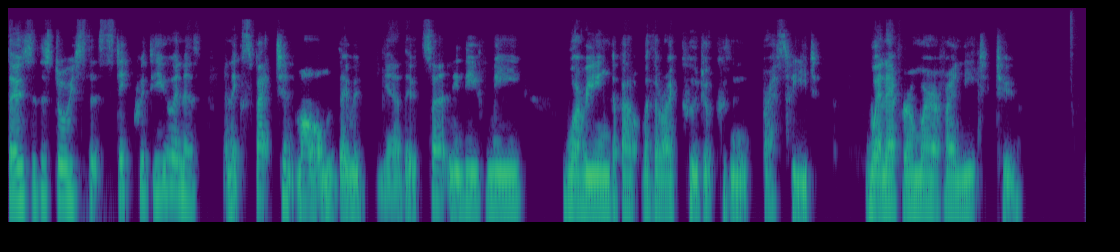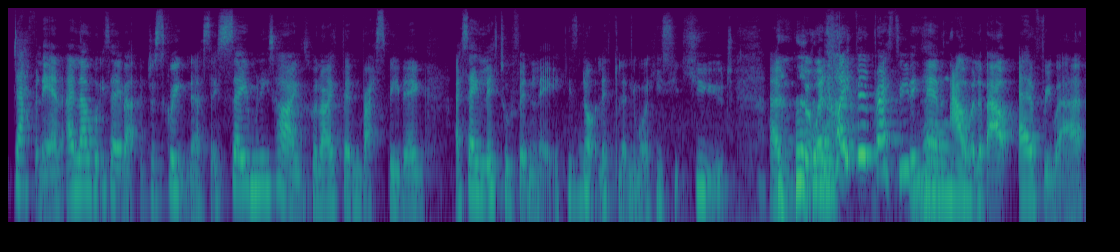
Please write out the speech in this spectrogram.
Those are the stories that stick with you. And as an expectant mom, they would yeah, they would certainly leave me worrying about whether I could or couldn't breastfeed whenever and wherever I needed to. Definitely. And I love what you say about the discreetness. So, so many times when I've been breastfeeding, I say little Finley. He's not little anymore, he's huge. Um, but when I've been breastfeeding him out and about everywhere,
